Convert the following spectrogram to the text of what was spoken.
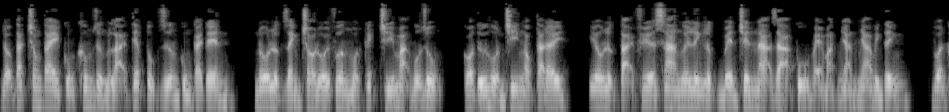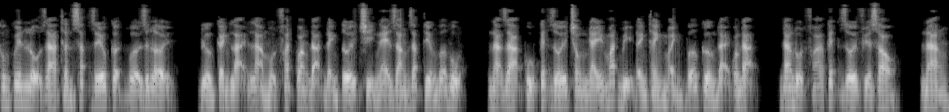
động tác trong tay cũng không dừng lại tiếp tục dương cung cái tên, nỗ lực dành cho đối phương một kích trí mạng vô dụng, có tứ hồn chi ngọc ta đây, yêu lực tại phía xa ngươi linh lực bên trên nạ dạ cụ vẻ mặt nhàn nhã bình tĩnh, vẫn không quên lộ ra thần sắc dễu cợt vừa dứt lời, đường cảnh lại là một phát quang đạn đánh tới chỉ nghe răng rắc tiếng vỡ vụn, nạ dạ cụ kết giới trong nháy mắt bị đánh thành mảnh vỡ cường đại quang đạn, đang đột phá kết giới phía sau nàng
